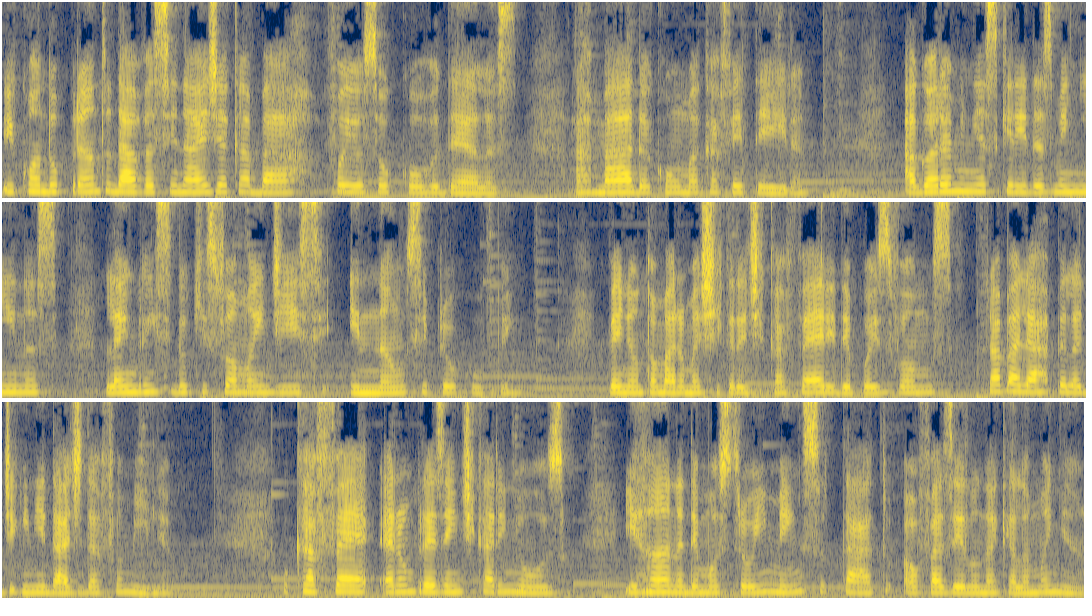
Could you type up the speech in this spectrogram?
E quando o pranto dava sinais de acabar, foi ao socorro delas, armada com uma cafeteira. Agora, minhas queridas meninas, lembrem-se do que sua mãe disse e não se preocupem. Venham tomar uma xícara de café e depois vamos trabalhar pela dignidade da família. O café era um presente carinhoso e Hannah demonstrou imenso tato ao fazê-lo naquela manhã.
